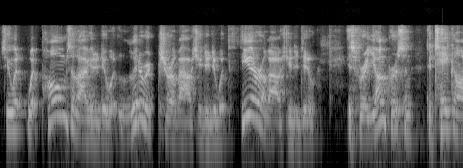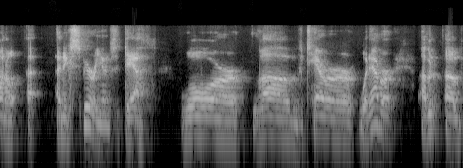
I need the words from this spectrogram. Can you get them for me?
See, what, what poems allow you to do, what literature allows you to do, what theater allows you to do, is for a young person to take on a, a, an experience, death, war, love, terror, whatever, of, of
